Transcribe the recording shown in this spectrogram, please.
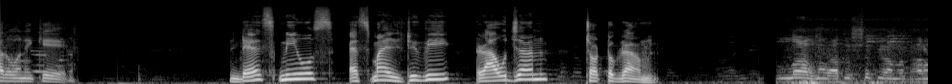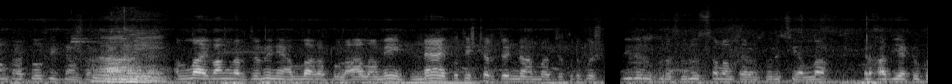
আরও অনেকে। ডেস্ক নিউজ এসমাইল টিভি রাউজান চট্টগ্রাম আল্লাহ ওনার আদর্শকে আমরা ধারণ করার তৌফিক দান করেন। আল্লাহ বাংলার জমিনে আল্লাহ রাব্বুল আলামিন ন্যায় প্রতিষ্ঠার জন্য আমরা যতটুকু দিনের উপরে দুরুদ সালাম প্রেরণ করেছি আল্লাহ এর হাদিয়াটুকু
